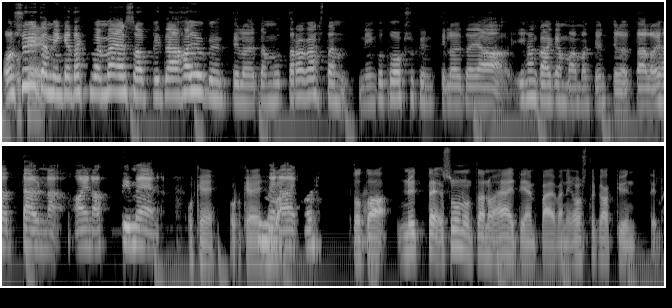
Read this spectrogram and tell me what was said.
on Okei. syitä, minkä takia mä en saa pitää hajukynttilöitä, mutta rakastan niin kuin, tuoksukynttilöitä ja ihan kaiken maailman kynttilöitä. Täällä on ihan täynnä aina pimeän, Okei, okei, pimeän hyvä. aikoina. Tota, nyt te sunnuntaina on äitienpäivä, niin ostakaa kynttilä.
